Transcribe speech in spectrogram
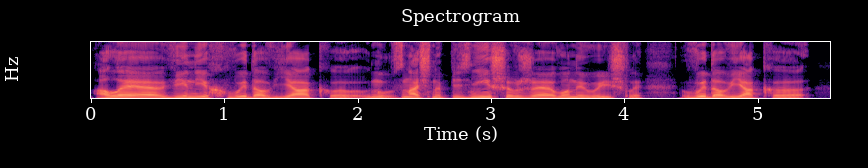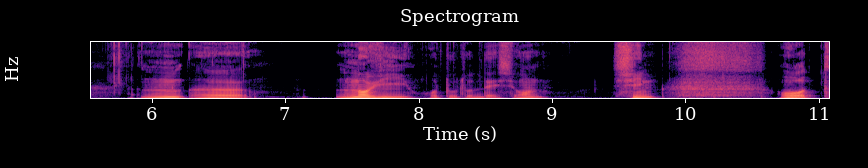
Але він їх видав як, е, ну, значно пізніше вже вони вийшли, видав як е, е, нові, отут от десь, он, сін. От,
